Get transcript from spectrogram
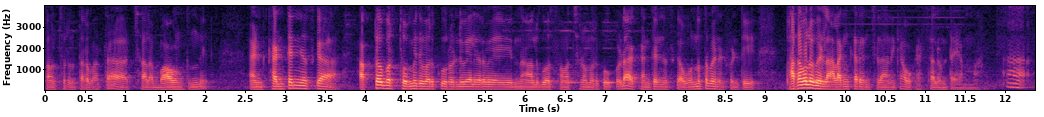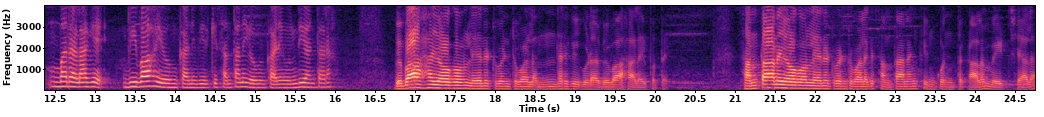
సంవత్సరం తర్వాత చాలా బాగుంటుంది. అండ్ కంటిన్యూస్గా అక్టోబర్ తొమ్మిది వరకు రెండు వేల ఇరవై నాలుగో సంవత్సరం వరకు కూడా కంటిన్యూస్గా ఉన్నతమైనటువంటి పదవులు వీళ్ళు అలంకరించడానికి అవకాశాలు ఉంటాయమ్మా మరి అలాగే వివాహ యోగం కానీ వీరికి సంతాన యోగం కానీ ఉంది అంటారా? వివాహ యోగం లేనటువంటి వాళ్ళందరికీ కూడా వివాహాలు అయిపోతాయి. సంతాన యోగం లేనటువంటి వాళ్ళకి సంతానానికి ఇంకొంతకాలం వెయిట్ చేయాలా?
